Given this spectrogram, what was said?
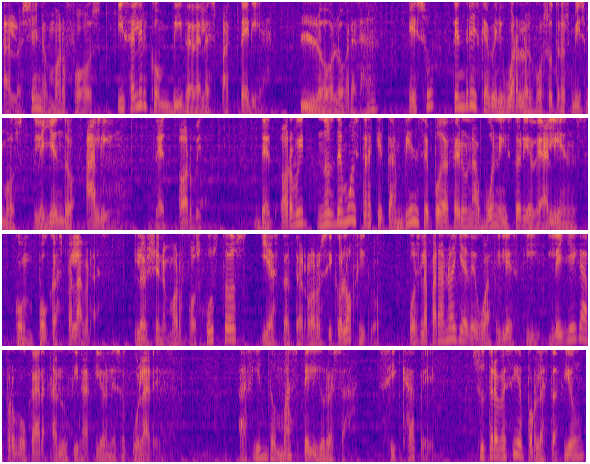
a los xenomorfos y salir con vida de la espacteria. ¿Lo logrará? Eso tendréis que averiguarlo vosotros mismos leyendo Alien Dead Orbit. Dead Orbit nos demuestra que también se puede hacer una buena historia de aliens con pocas palabras, los xenomorfos justos y hasta terror psicológico, pues la paranoia de Wasilewski le llega a provocar alucinaciones oculares, haciendo más peligrosa, si cabe, su travesía por la estación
